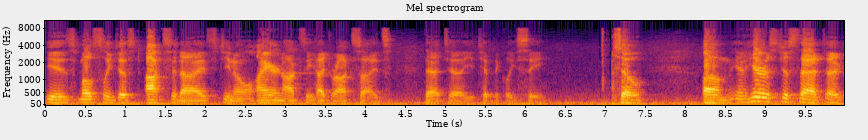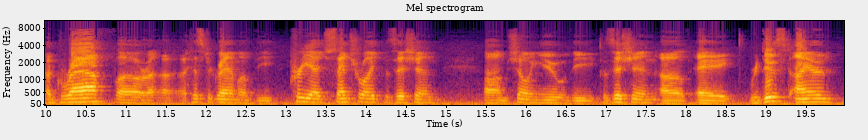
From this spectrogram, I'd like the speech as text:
is mostly just oxidized, you know, iron oxyhydroxides that uh, you typically see. So, um, and here is just that uh, a graph uh, or a, a, histogram of the pre-edge centroid position, um, showing you the position of a reduced iron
